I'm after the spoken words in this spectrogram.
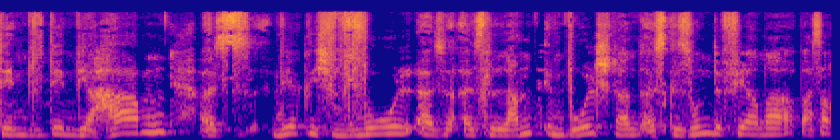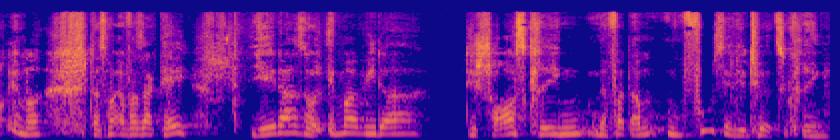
den, den wir haben als wirklich wohl, also als Land im Wohlstand, als gesunde Firma, was auch immer, dass man einfach sagt, hey, jeder soll immer wieder die Chance kriegen, einen verdammten Fuß in die Tür zu kriegen.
